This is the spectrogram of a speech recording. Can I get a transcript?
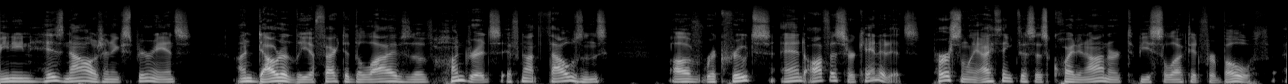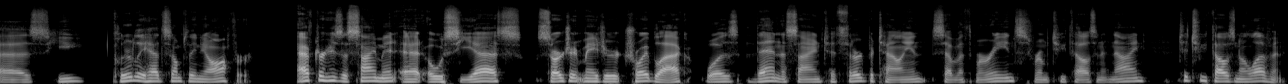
meaning his knowledge and experience undoubtedly affected the lives of hundreds, if not thousands, of recruits and officer candidates. Personally, I think this is quite an honor to be selected for both, as he clearly had something to offer. After his assignment at OCS, Sergeant Major Troy Black was then assigned to 3rd Battalion, 7th Marines from 2009 to 2011.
